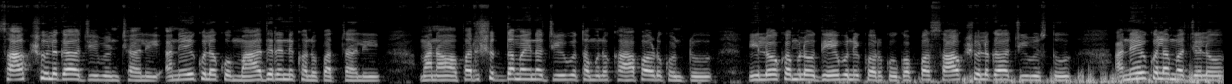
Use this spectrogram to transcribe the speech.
సాక్షులుగా జీవించాలి అనేకులకు మాదిరిని కనుపరచాలి మన పరిశుద్ధమైన జీవితమును కాపాడుకుంటూ ఈ లోకంలో దేవుని కొరకు గొప్ప సాక్షులుగా జీవిస్తూ అనేకుల మధ్యలో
